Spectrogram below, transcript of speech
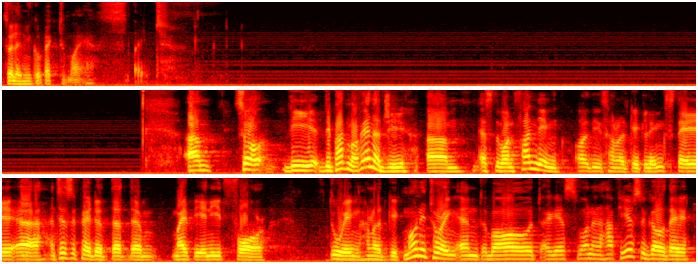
So let me go back to my slide. Um, so the Department of Energy, um, as the one funding all these 100 gig links, they uh, anticipated that there might be a need for doing 100 gig monitoring. And about, I guess, one and a half years ago, they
